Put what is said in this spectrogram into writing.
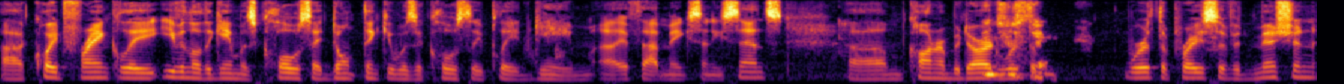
uh, quite frankly, even though the game was close, I don't think it was a closely played game, uh, if that makes any sense. Um, Connor Bedard worth the, worth the price of admission.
